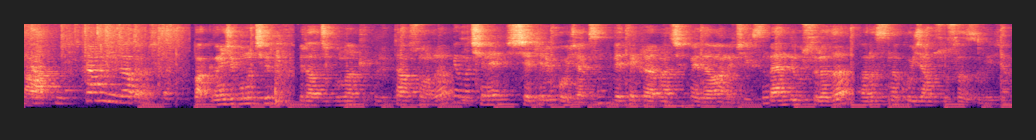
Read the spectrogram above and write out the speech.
Tamam. 160. Tam 160. Bak önce bunu çırp. Birazcık bunlar köpürdükten sonra Yumurta. içine şekeri koyacaksın ve tekrardan çırpmaya devam edeceksin. Ben de bu sırada arasına koyacağım sosu hazırlayacağım.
